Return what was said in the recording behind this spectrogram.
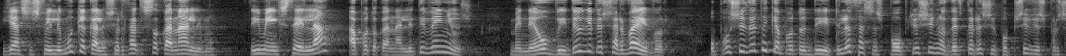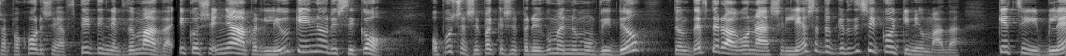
Γεια σας φίλοι μου και καλώς ήρθατε στο κανάλι μου. Είμαι η Στέλλα από το κανάλι TV News με νέο βίντεο για το Survivor. Όπως είδατε και από τον τίτλο θα σας πω ποιος είναι ο δεύτερος υποψήφιος προς αποχώρηση αυτή την εβδομάδα 29 Απριλίου και είναι οριστικό. Όπως σας είπα και σε προηγούμενο μου βίντεο, τον δεύτερο αγώνα ασυλίας θα τον κερδίσει η κόκκινη ομάδα. Και έτσι οι μπλε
